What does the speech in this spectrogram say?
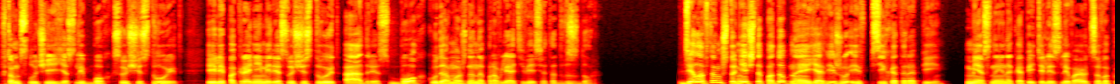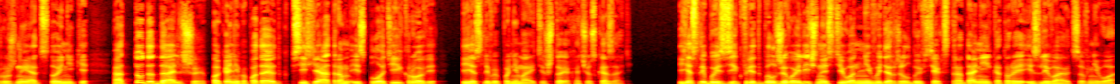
В том случае, если Бог существует, или, по крайней мере, существует адрес, Бог, куда можно направлять весь этот вздор. Дело в том, что нечто подобное я вижу и в психотерапии. Местные накопители сливаются в окружные отстойники, оттуда дальше, пока не попадают к психиатрам из плоти и крови, если вы понимаете, что я хочу сказать. Если бы Зигфрид был живой личностью, он не выдержал бы всех страданий, которые изливаются в него.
